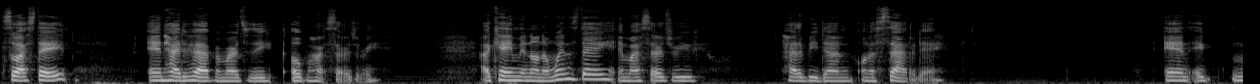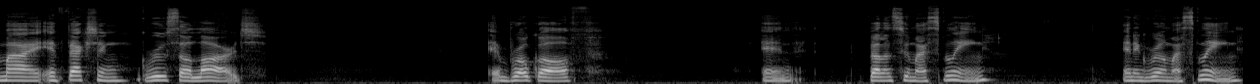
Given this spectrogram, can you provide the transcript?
So I stayed and had to have emergency open heart surgery. I came in on a Wednesday and my surgery had to be done on a Saturday. And it, my infection grew so large, it broke off and fell into my spleen, and it grew in my spleen.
